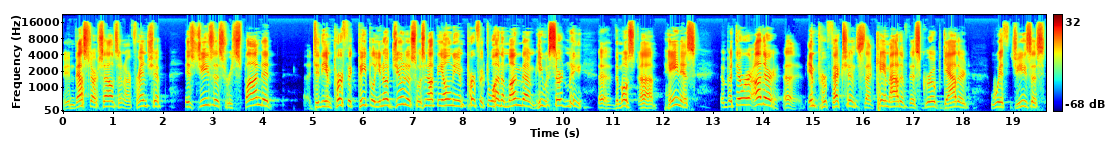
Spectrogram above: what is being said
invest ourselves in our friendship. Is Jesus responded to the imperfect people. You know, Judas was not the only imperfect one among them. He was certainly uh, the most uh, heinous, but there were other uh, imperfections that came out of this group gathered with Jesus,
